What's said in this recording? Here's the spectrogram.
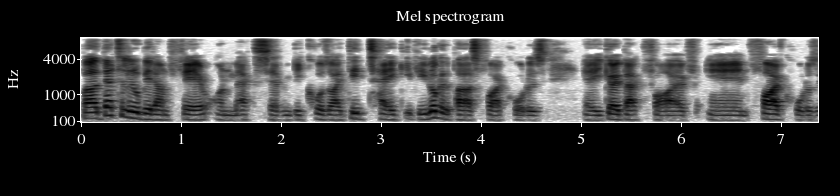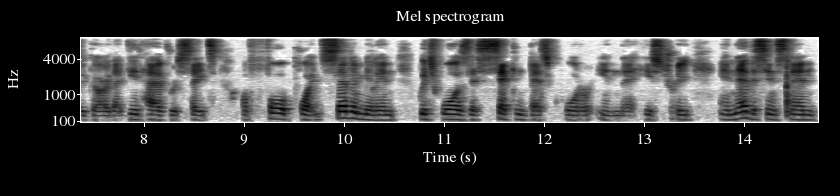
But that's a little bit unfair on Mach7 because I did take, if you look at the past five quarters, uh, you go back five, and five quarters ago, they did have receipts of 4.7 million, which was their second best quarter in their history. And ever since then,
